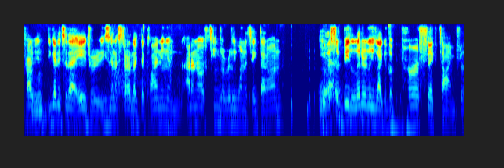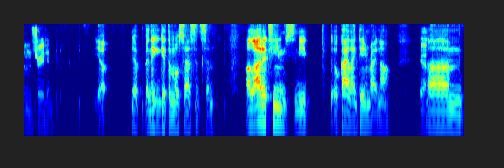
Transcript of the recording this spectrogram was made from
Probably Mhm. you get into that age where he's gonna start like declining, and I don't know if teams will really want to take that on. Yeah. This would be literally like the perfect time for them to trade him. Yep. Yep. And they can get the most assets and a lot of teams need a guy like Dame right now. Yeah. Um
